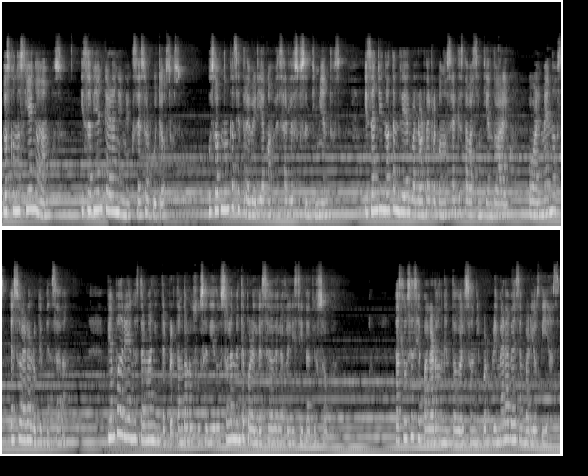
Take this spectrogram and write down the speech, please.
Los conocían a ambos, y sabían que eran en exceso orgullosos. Usopp nunca se atrevería a confesarle sus sentimientos, y Sanji no tendría el valor de reconocer que estaba sintiendo algo, o al menos eso era lo que pensaban. Bien podrían estar malinterpretando lo sucedido solamente por el deseo de la felicidad de Usopp. Las luces se apagaron en todo el Sony por primera vez en varios días.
